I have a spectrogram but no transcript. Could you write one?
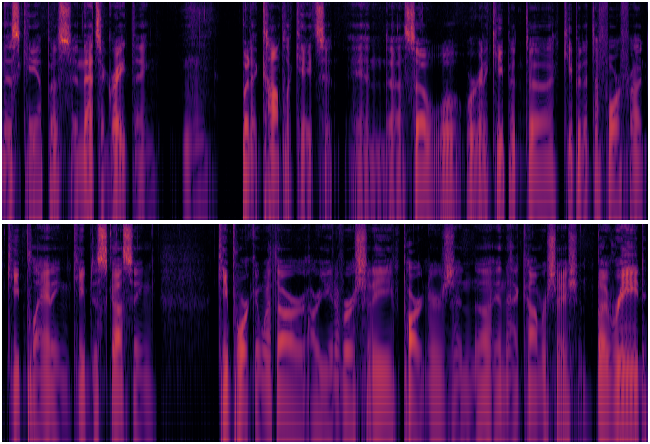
this campus and that's a great thing hmm but it complicates it. And uh, so we'll, we're going to keep it uh, keep it at the forefront keep planning keep discussing keep working with our, our university partners in uh, in that conversation. But reed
